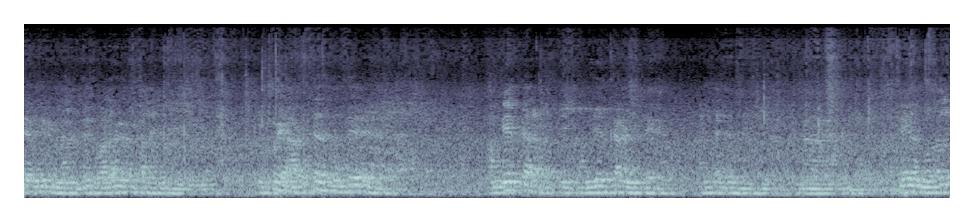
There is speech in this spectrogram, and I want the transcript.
தெரிஞ்சுக்கணும். வளர்கிற தலைமை இப்போ அடுத்தது வந்து அம்பேத்கரை பற்றி அம்பேத்கர்ன்ட்டு அந்த நான் முதல்ல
